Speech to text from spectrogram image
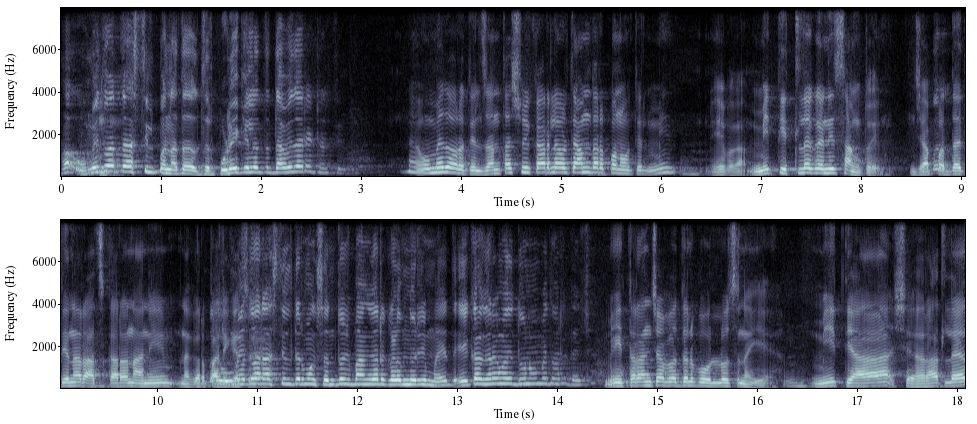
हा उमेदवार तर असतील पण आता जर पुढे केलं तर दावेदारही ठरतील. नाही उमेदवार होतील. जनता स्वीकारल्यावर ते आमदार पण होतील. मी हे बघा मी तिथलं गणित सांगतोय. ज्या पद्धतीनं राजकारण आणि नगरपालिकेचं उमेदवार असतील तर मग संतोष बांगर कळमनुरी माहीत एका घरामध्ये दोन उमेदवार द्यायचे मी इतरांच्याबद्दल बोललोच नाही आहे मी त्या शहरातल्या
